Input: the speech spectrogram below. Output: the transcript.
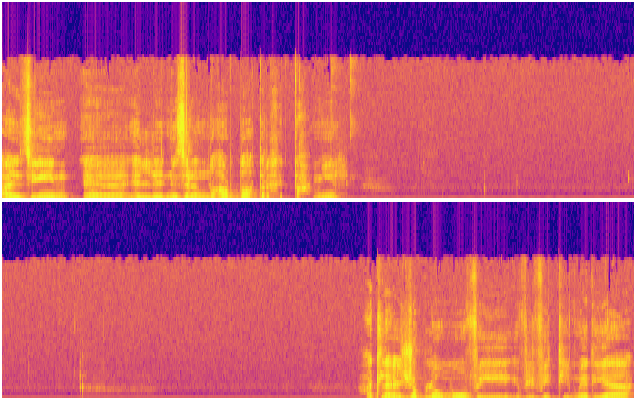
عايزين آه اللي نزل النهاردة تاريخ التحميل. هتلاقي جوبلو موفي في في تي ميديا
